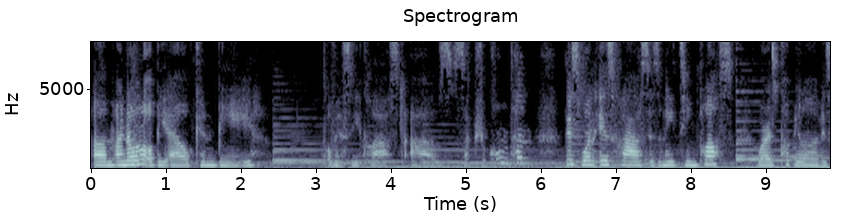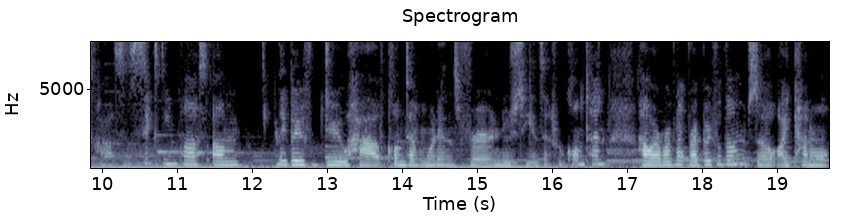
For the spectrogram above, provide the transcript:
Um, I know a lot of BL can be obviously classed as sexual content. This one is classed as an 18 plus, whereas Puppy Love is classed as 16 plus. Um, they both do have content warnings for nudity and sexual content. However, I've not read both of them, so I cannot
